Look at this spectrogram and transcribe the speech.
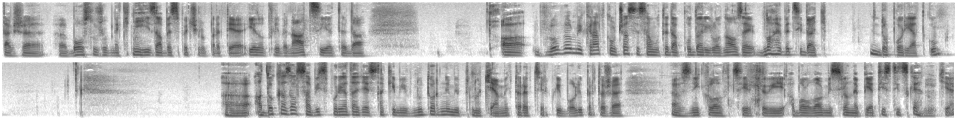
takže e, bohoslužobné knihy zabezpečil pre tie jednotlivé nácie, teda. A vo veľmi krátkom čase sa mu teda podarilo naozaj mnohé veci dať do poriadku. A dokázal sa vysporiadať aj s takými vnútornými pnutiami, ktoré v cirkvi boli, pretože vzniklo v cirkvi a bolo veľmi silné pietistické hnutie.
